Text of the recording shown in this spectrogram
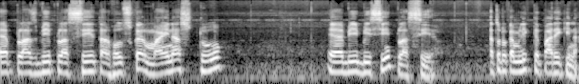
A plus B plus C তার whole square minus two A B B C plus C A এতটুকু আমি লিখতে পারি কি না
